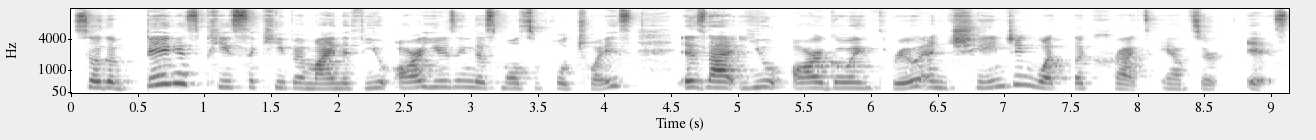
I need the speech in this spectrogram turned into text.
So the biggest piece to keep in mind if you are using this multiple choice is that you are going through and changing what the correct answer is.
